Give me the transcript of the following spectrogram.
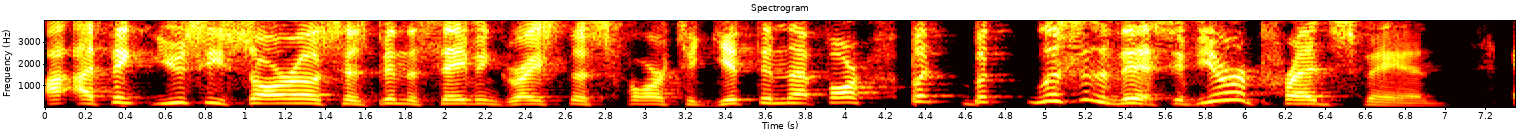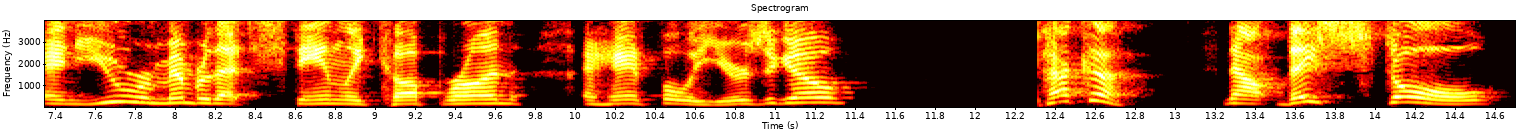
I think Juuse Saros has been the saving grace thus far to get them that far. But but listen to this: if you're a Preds fan and you remember that Stanley Cup run a handful of years ago, Pekka. Now they stole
